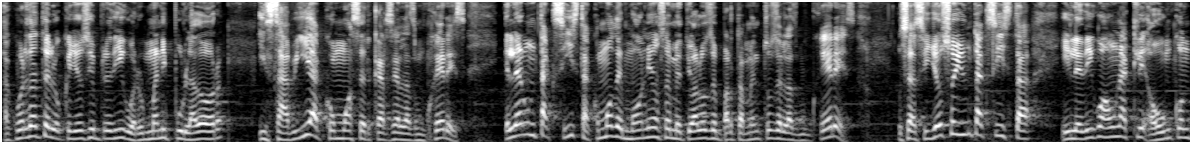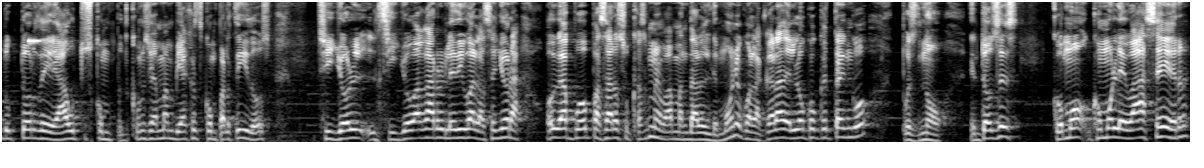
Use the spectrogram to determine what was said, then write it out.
Acuérdate lo que yo siempre digo, era un manipulador y sabía cómo acercarse a las mujeres. Él era un taxista, ¿cómo demonios se metió a los departamentos de las mujeres? O sea, si yo soy un taxista y le digo a, una, un conductor de autos, ¿cómo se llaman? Viajes compartidos. Si yo, si yo agarro y le digo a la señora, oiga, ¿puedo pasar a su casa? Me va a mandar el demonio con la cara de loco que tengo. Pues no. Entonces, ¿cómo, cómo le va a hacer?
